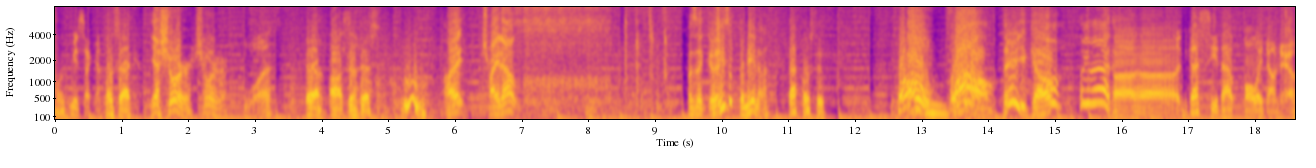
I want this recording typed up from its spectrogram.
One, Give me a second. one sec. Yeah, sure, sure. What? Yeah. Oh, Drink this. Ooh. All right, try it out. Was it It good? tastes like banana. Yeah, posted. Oh, wow! There you go. Look at that. Uh, you guys see that all the way down there?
